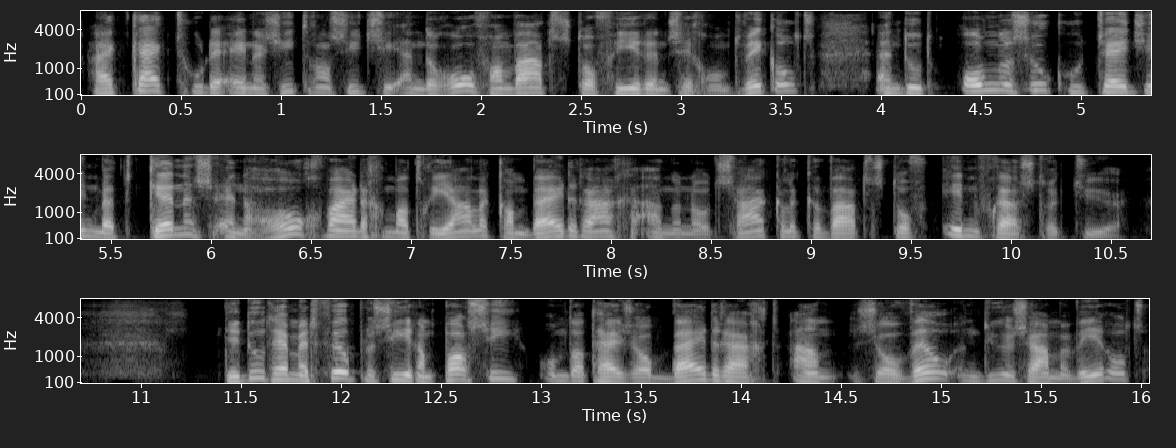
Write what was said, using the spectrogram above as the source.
Hij kijkt hoe de energietransitie en de rol van waterstof hierin zich ontwikkelt en doet onderzoek hoe Tegin met kennis en hoogwaardige materialen kan bijdragen aan de noodzakelijke waterstofinfrastructuur. Dit doet hij met veel plezier en passie, omdat hij zo bijdraagt aan zowel een duurzame wereld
